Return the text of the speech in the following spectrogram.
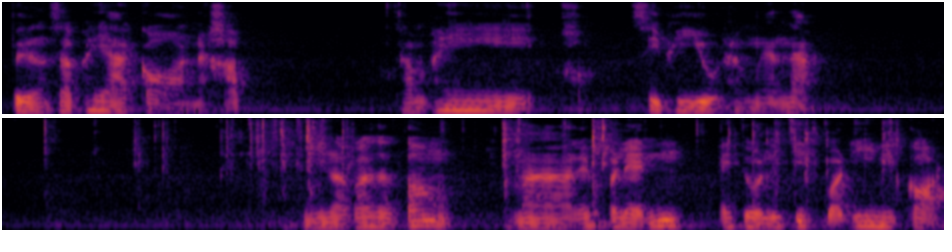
เปลืองทรัพยากรนะครับทำให้ CPU ทำงานหนัก นี้เราก็จะต้องมา reference ไอตัว rigid body นี้ก่อน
